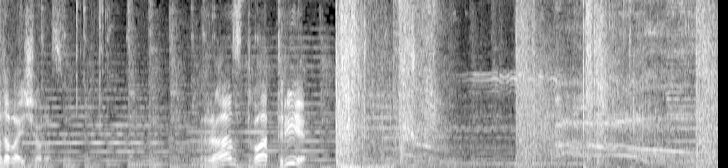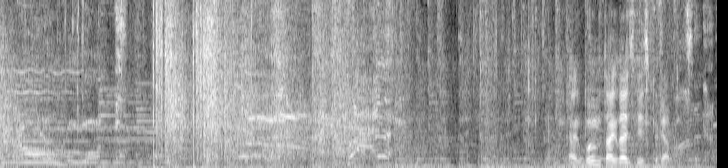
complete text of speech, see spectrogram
давай еще раз. Раз, два, три. Так, будем тогда здесь прятаться.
